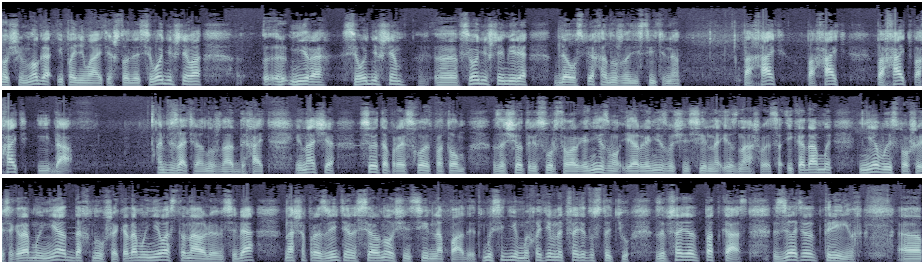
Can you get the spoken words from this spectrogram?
очень много и понимаете, что для сегодняшнего э, мира, сегодняшнем, э, в сегодняшнем мире для успеха нужно действительно пахать, пахать, пахать, пахать и да, Обязательно нужно отдыхать, иначе все это происходит потом за счет ресурсов организма, и организм очень сильно изнашивается. И когда мы не выспавшиеся, когда мы не отдохнувшие, когда мы не восстанавливаем себя, наша производительность все равно очень сильно падает. Мы сидим, мы хотим написать эту статью, записать этот подкаст, сделать этот тренинг, э,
